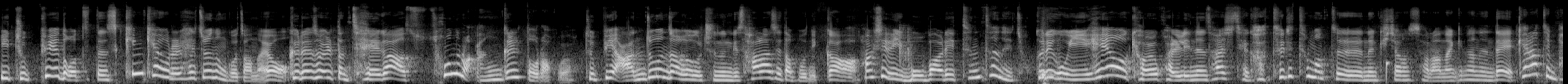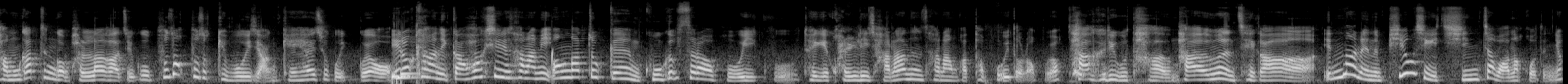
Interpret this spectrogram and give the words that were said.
이 두피에도 어쨌든 스킨케어를 해주는 거잖아요. 그래서 일단 제가 손으로 안 긁더라고요. 두피에 안 좋은 자극을 주는 게 사라지다 보니까 확실히 이 모발이 튼튼해져. 그리고 이 헤어 결 관리는 사실 제가 트리트먼트는 귀찮아서 잘 안 하긴 하는데 케라틴 밤 같은 거 발라가지고 푸석푸석해 보이지 않게 해주고 있고요. 이렇게 하니까 확 실히 사람이 뭔가 조금 고급스러워 보이고 되게 관리 잘하는 사람 같아 보이더라고요. 자 그리고 다음 다음은 제가 옛날에는 피어싱이 진짜 많았거든요.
